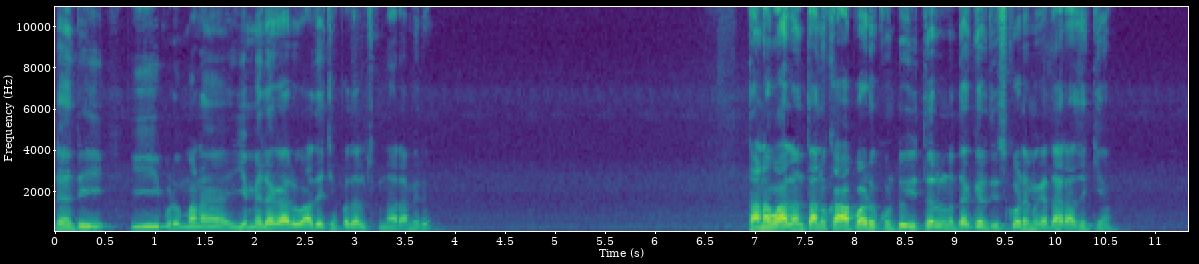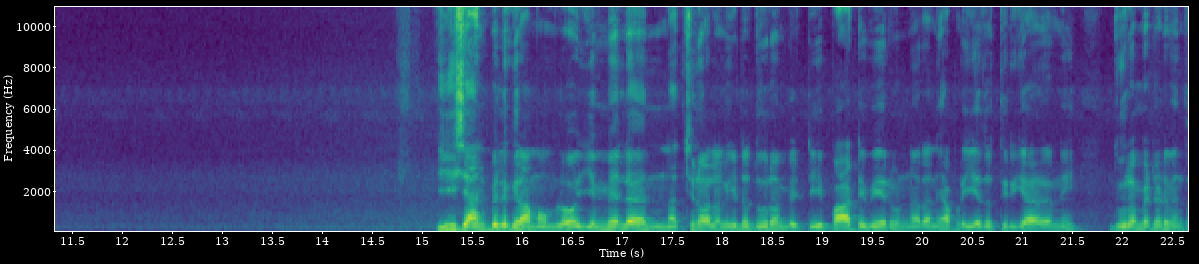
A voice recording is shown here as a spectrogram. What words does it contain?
లేదంటే ఈ ఇప్పుడు మన ఎమ్మెల్యే గారు అదే చెప్పదలుచుకున్నారా మీరు? తన వాళ్ళని తను కాపాడుకుంటూ ఇతరులను దగ్గర తీసుకోవడమే కదా రాజకీయం. ఈ శాన్పల్లి గ్రామంలో ఎమ్మెల్యే నచ్చిన వాళ్ళని గిట్ట దూరం పెట్టి పార్టీ వేరు ఉన్నారని అప్పుడు ఏదో తిరిగారని దూరం పెట్టడం ఎంత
